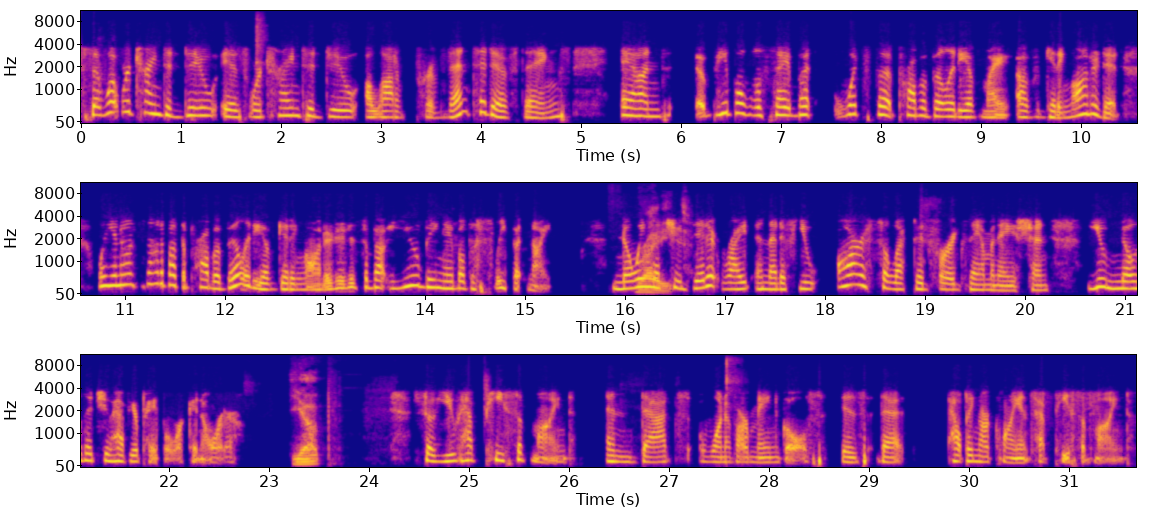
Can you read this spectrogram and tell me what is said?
So, what we're trying to do is we're trying to do a lot of preventative things. And uh, people will say, but what's the probability of my of getting audited well you know it's not about the probability of getting audited it's about you being able to sleep at night knowing right. that you did it right and that if you are selected for examination you know that you have your paperwork in order yep so you have peace of mind. And that's one of our main goals is that helping our clients have peace of mind.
